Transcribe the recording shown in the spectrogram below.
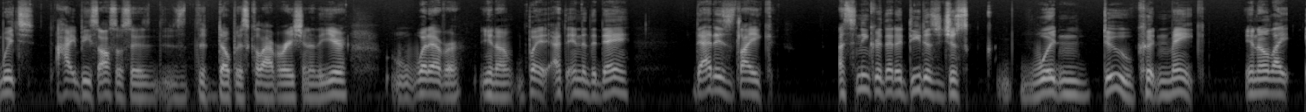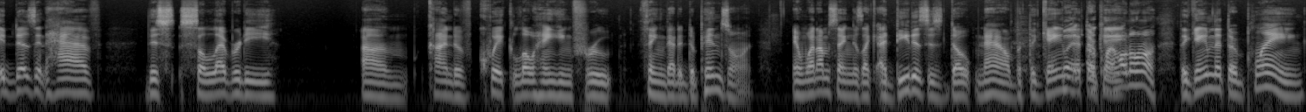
which Hypebeast also says is the dopest collaboration of the year, whatever you know. But at the end of the day, that is like a sneaker that Adidas just wouldn't do, couldn't make. You know, like it doesn't have this celebrity um, kind of quick, low hanging fruit thing that it depends on. And what I'm saying is like Adidas is dope now, but the game But, that they're playing, hold on, hold on, the game that they're playing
